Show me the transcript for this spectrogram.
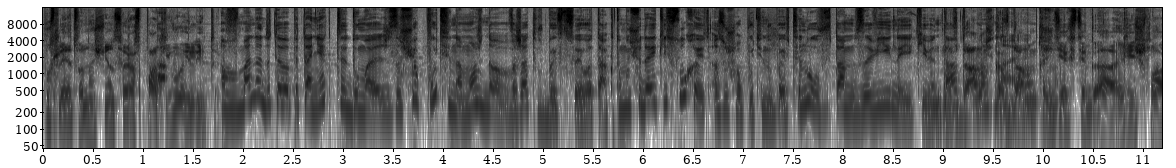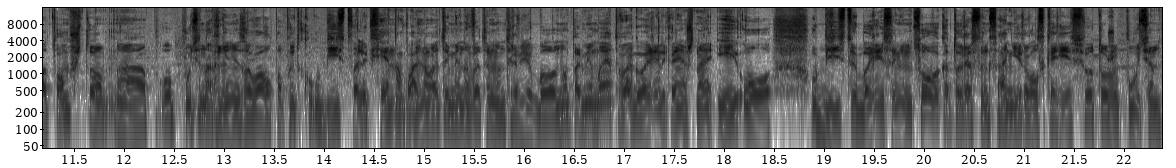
после этого начнется распад его элиты. А в мене до тебе питання: як ти думаєш, за що Путіна можна вважати вбивцею? Отак, тому що деякі слухають, а за що Путін вбивця? Ну в- там за війни, які він Ну, так в, данном, починає, в данном що? контексте а, речь шла о том, что а, П- Путин организовал попытку убийства Алексея Навального. Это именно в этом интервью было. Ну, помимо этого, говорили, конечно, и о убийстве Бориса Немцова, которое санкционировал, скорее всего, тоже Путин,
